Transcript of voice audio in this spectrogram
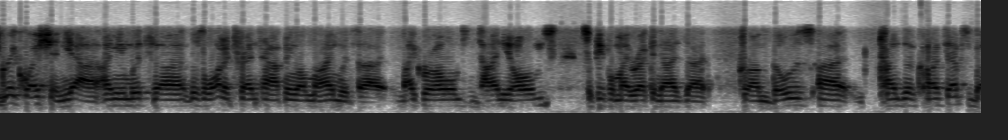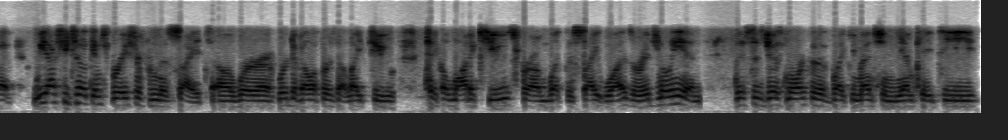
It's a great question. Yeah, I mean, with uh, there's a lot of trends happening online with uh, micro homes and tiny homes, so people might recognize that from those uh, kinds of concepts. But we actually took inspiration from the site. Uh, we're we're developers that like to take a lot of cues from what the site was originally, and this is just north of, like you mentioned, the MKT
